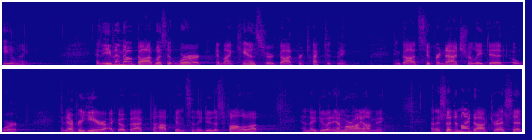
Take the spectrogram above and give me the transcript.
healing. And even though God was at work in my cancer, God protected me. And God supernaturally did a work. And every year I go back to Hopkins and they do this follow up and they do an MRI on me. And I said to my doctor, I said,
